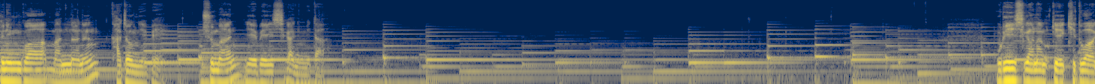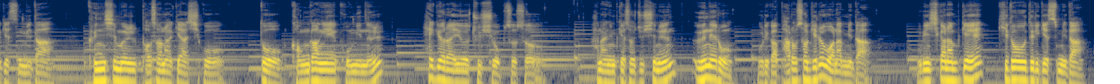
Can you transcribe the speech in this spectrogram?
주님과 만나는 가정 예배, 주만 예배의 시간입니다. 우리 이 시간 함께 기도하겠습니다. 근심을 벗어나게 하시고 또 건강의 고민을 해결하여 주시옵소서. 하나님께서 주시는 은혜로 우리가 바로 서기를 원합니다. 우리 이 시간 함께 기도드리겠습니다.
